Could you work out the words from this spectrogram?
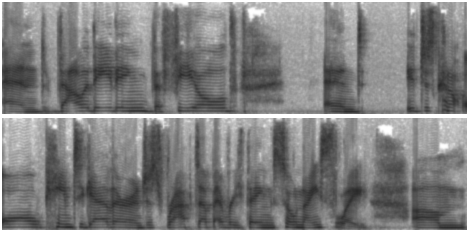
and validating the field and it just kind of all came together and just wrapped up everything so nicely. Um,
